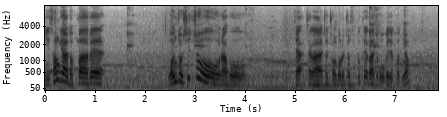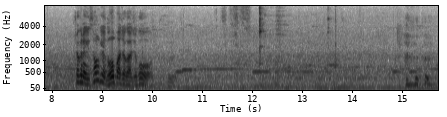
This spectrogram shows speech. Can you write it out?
이 성게알 덮밥의 원조 시초라고 제가, 제가 저 정보를 좀 습득해가지고 오게 됐거든요. 최근에 이 성게에 너무 빠져가지고 음.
